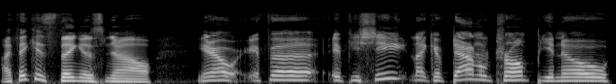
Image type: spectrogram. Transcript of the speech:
I think his thing is now, you know, if uh if you see like if Donald Trump, you know,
